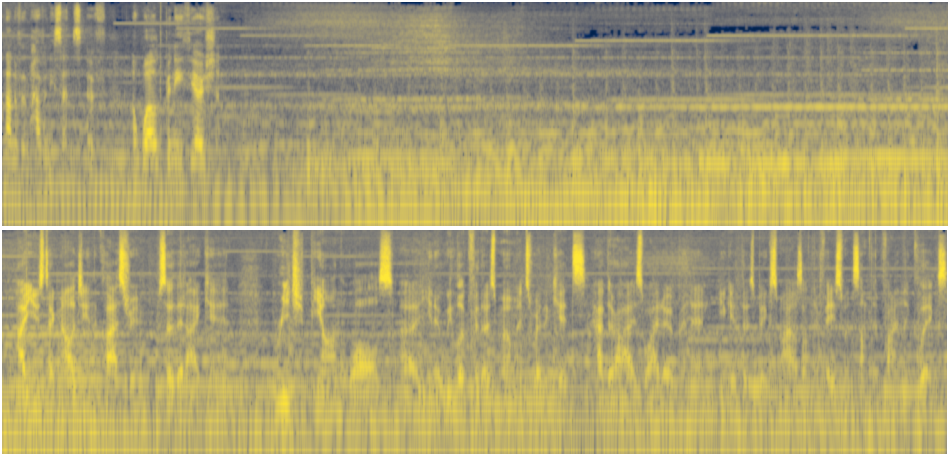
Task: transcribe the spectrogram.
none of them have any sense of a world beneath the ocean. I use technology in the classroom so that I can reach beyond the walls. Uh, you know, we look for those moments where the kids have their eyes wide open and you get those big smiles on their face when something finally clicks.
